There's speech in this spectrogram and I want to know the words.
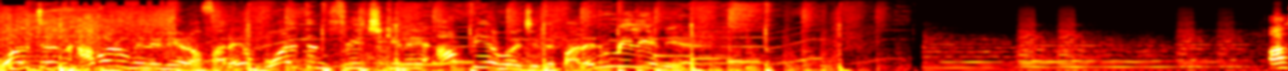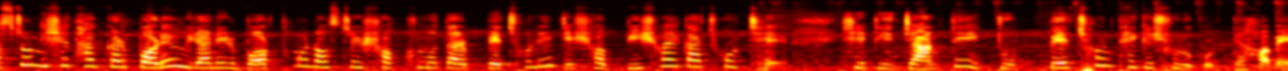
ওয়ালটন আবারও মিলিনিয়ার অফারে। ওয়ালটন ফ্রিজ কিনে আপনিও হয়ে যেতে পারেন মিলিয়নিয়ার। অস্ত্র নিষেধাজ্ঞার পরেও ইরানের বর্তমান অস্ত্রের সক্ষমতার পেছনে যেসব বিষয় কাজ করছে সেটি জানতে একটু পেছন থেকে শুরু করতে হবে।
